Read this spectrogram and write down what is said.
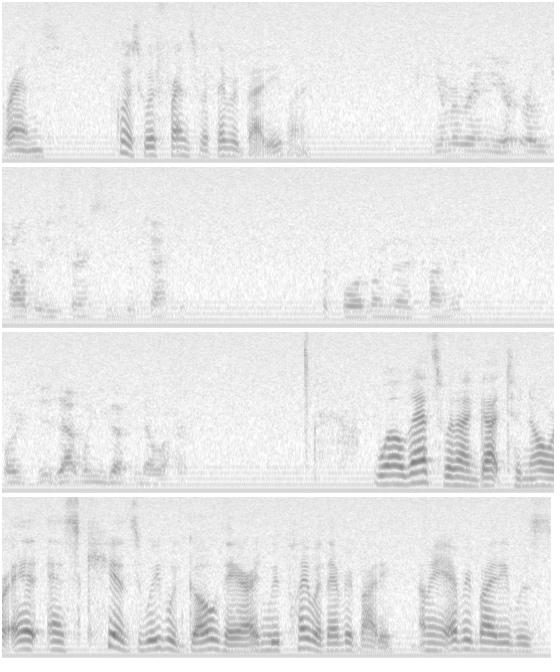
friends. Of course, we're friends with everybody, but Do you remember any of your early childhood experiences before going to or is that when you got to know her? Well, that's when I got to know her. As kids, we would go there and we'd play with everybody. I mean, everybody was,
